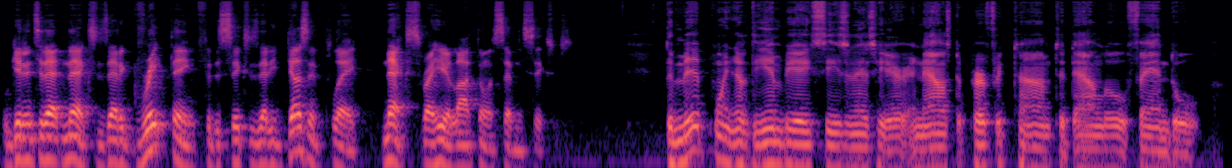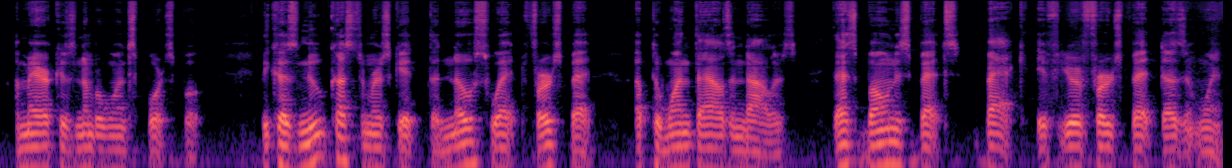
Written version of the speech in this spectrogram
We'll get into that next. Is that a great thing for the Sixers that he doesn't play? Next, right here, locked on 76ers. The midpoint of the NBA season is here, and now is the perfect time to download FanDuel, America's number one sports book, because new customers get the no sweat first bet up to $1,000. That's bonus bets back if your first bet doesn't win.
